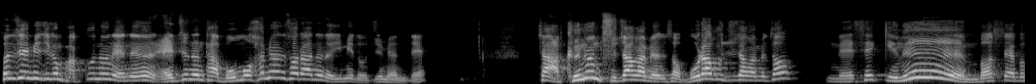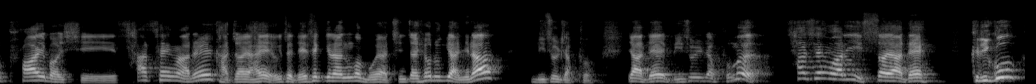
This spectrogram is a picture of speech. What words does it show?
선생님이 지금 바꾸는 애는 as는 다 뭐뭐 하면서라는 의미 넣어주면 돼. 자, 그는 주장하면서 뭐라고 주장하면서 내 새끼는 must have privacy 사생활을 가져야 해. 여기서 내 새끼라는 건 뭐야? 진짜 혈육이 아니라 미술 작품. 야, 내 미술 작품은 사생활이 있어야 돼. 그리고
